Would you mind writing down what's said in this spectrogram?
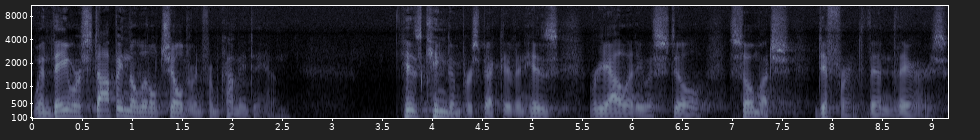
when they were stopping the little children from coming to him. His kingdom perspective and his reality was still so much different than theirs.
